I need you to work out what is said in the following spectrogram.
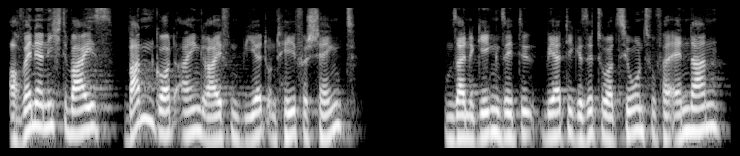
Auch wenn er nicht weiß, wann Gott eingreifen wird und Hilfe schenkt, um seine gegenwärtige Situation zu verändern,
